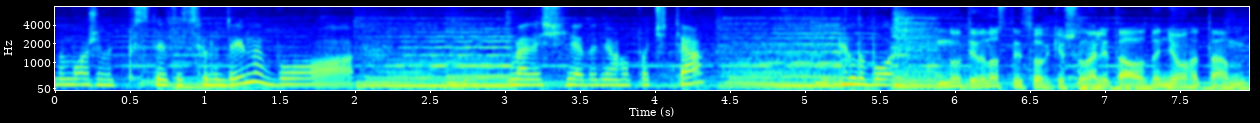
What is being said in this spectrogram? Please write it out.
не можу відпустити цю людину, бо в мене ще є до нього почуття глибоке. Ну, 90% що вона літала до нього там.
